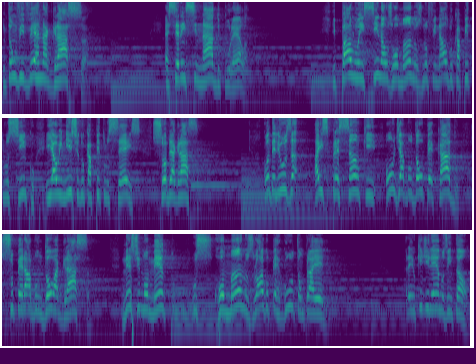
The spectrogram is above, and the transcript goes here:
Então, viver na graça é ser ensinado por ela. E Paulo ensina aos Romanos no final do capítulo 5 e ao início do capítulo 6 sobre a graça. Quando ele usa a expressão que onde abundou o pecado, superabundou a graça. Neste momento, os romanos logo perguntam para ele: Peraí, o que diremos então?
